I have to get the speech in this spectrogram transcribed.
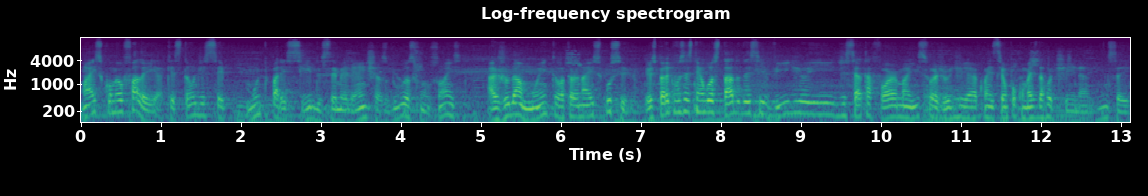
Mas como eu falei, a questão de ser muito parecido e semelhante às duas funções ajuda muito a tornar isso possível. Eu espero que vocês tenham gostado desse vídeo e de certa forma isso ajude a conhecer um pouco mais da rotina, não sei.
